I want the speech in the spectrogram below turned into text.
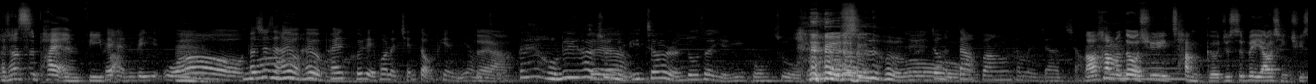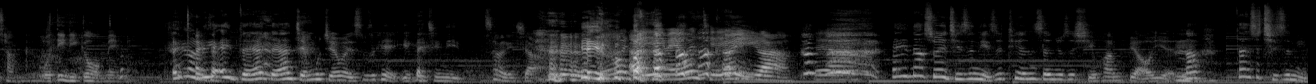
好像是拍 MV 吧。拍 MV，哇！他甚至还有还有拍傀儡花的前导片的样子。对啊。哎，好厉害！所以你们一家人都在演艺工作，很适合哦。对，就很大方，他们家的小。然后他们都有去唱歌，就是被邀请去唱歌。我弟弟跟我妹妹。哎呦，你哎，等下等下，节目结尾是不是可以也可以请你唱一下？没问题，没问题，可以啦。对啊。哎，那所以其实你是天生就是喜欢表演，那但是其实你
